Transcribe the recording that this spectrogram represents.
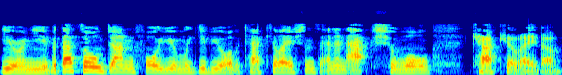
year on year. But that's all done for you and we give you all the calculations and an actual calculator.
